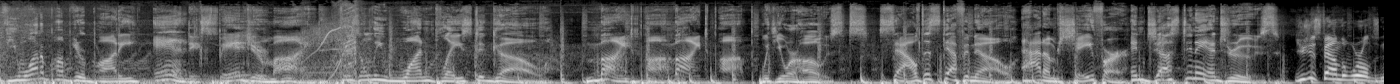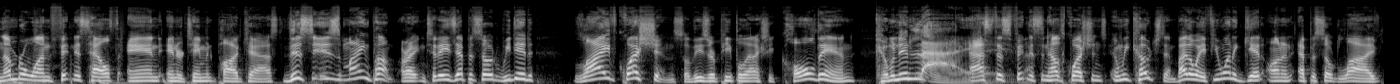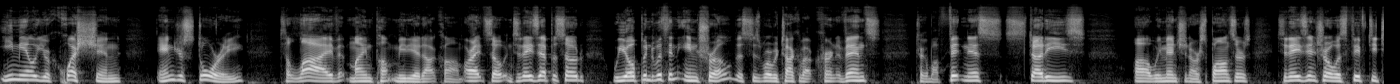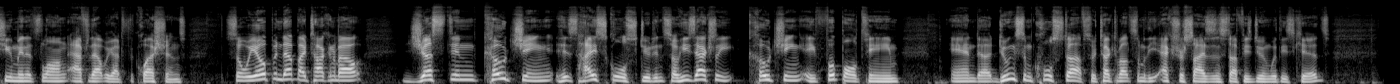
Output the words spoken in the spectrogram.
If you want to pump your body and expand your mind, there's only one place to go Mind Pump. Mind Pump with your hosts, Sal DiStefano, Adam Schafer, and Justin Andrews. You just found the world's number one fitness, health, and entertainment podcast. This is Mind Pump. All right, in today's episode, we did live questions. So these are people that actually called in, Coming in live. asked us fitness and health questions, and we coached them. By the way, if you want to get on an episode live, email your question and your story to live at mindpumpmedia.com. All right, so in today's episode, we opened with an intro. This is where we talk about current events, talk about fitness, studies. Uh, we mentioned our sponsors. Today's intro was 52 minutes long. After that, we got to the questions. So we opened up by talking about Justin coaching his high school students. So he's actually coaching a football team and uh, doing some cool stuff. So we talked about some of the exercises and stuff he's doing with these kids.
